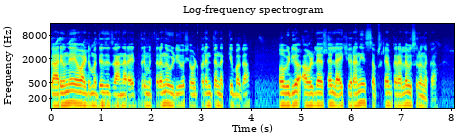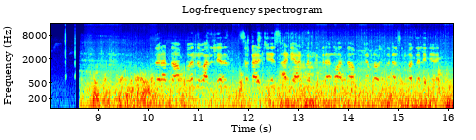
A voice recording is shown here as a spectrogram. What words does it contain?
कारवणे या वार्डमध्ये जे जाणार आहे तर मित्रांनो व्हिडिओ शेवटपर्यंत नक्की बघा. हा व्हिडिओ आवडला असेल लाईक शेअर आणि सबस्क्राईब करायला विसरू नका. तर आता आपण वाजले सकाळचे साडेआठ. तर मित्रांनो आता आपल्या प्रवासाला सुरुवात झालेली आहे.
